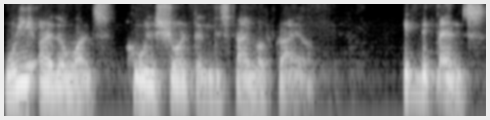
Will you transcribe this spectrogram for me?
We are the ones who will shorten this time of trial. It depends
